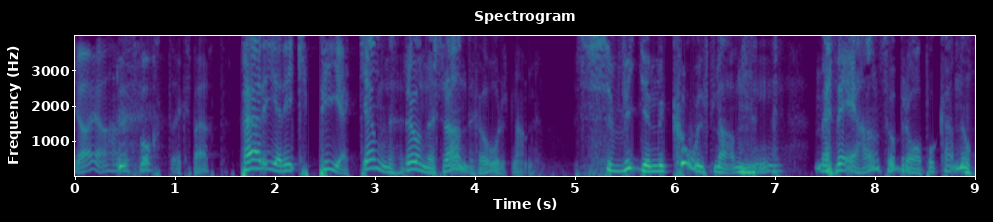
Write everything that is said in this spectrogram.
Ja, ja, han är sportexpert. Per-Erik Peken Rönnerstrand. Coolt namn. Svincoolt namn. Mm. Men är han så bra på kanot?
